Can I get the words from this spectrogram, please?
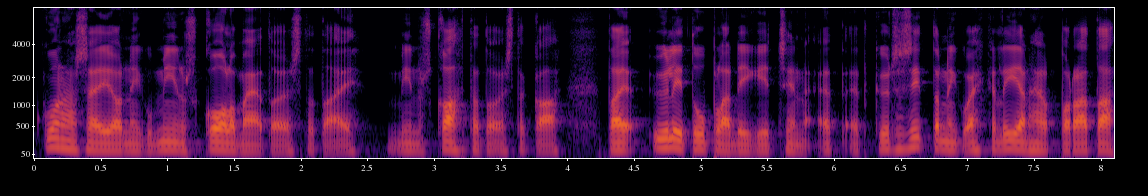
kunhan se ei ole niin kuin miinus 13 tai miinus 12 tai yli tupladigitsin, että et kyllä se sitten on niin kuin ehkä liian helppo rata,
